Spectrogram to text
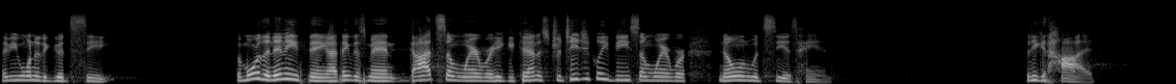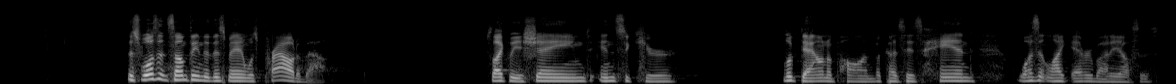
Maybe he wanted a good seat. But more than anything, I think this man got somewhere where he could kind of strategically be somewhere where no one would see his hand, that he could hide. This wasn't something that this man was proud about. He's likely ashamed, insecure, looked down upon because his hand wasn't like everybody else's.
